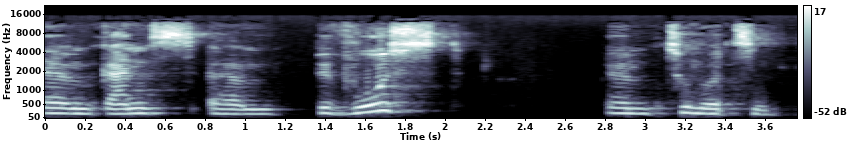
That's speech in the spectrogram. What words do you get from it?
ähm, ganz ähm, bewusst ähm, zu nutzen.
